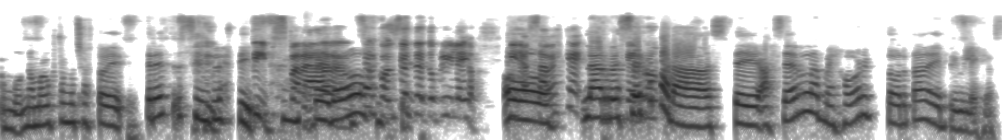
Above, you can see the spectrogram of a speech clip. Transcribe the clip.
como no me gusta mucho esto de tres simples tips. tips para ser consciente de tu privilegio. Mira, ¿sabes qué? La receta para este, hacer la mejor torta de privilegios.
